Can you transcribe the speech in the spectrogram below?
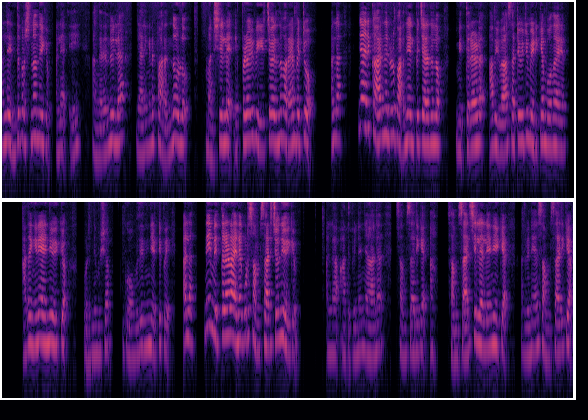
അല്ല എന്ത് പ്രശ്നമാന്ന് ചോദിക്കും. അല്ല ഏ അങ്ങനെയൊന്നുമില്ല. ഞാനിങ്ങനെ പറഞ്ഞോളൂ മനുഷ്യല്ലേ എപ്പോഴും ഒരു വീഴ്ച വരുന്നു പറയാൻ പറ്റുമോ അല്ല ഞാൻ ഒരു കാര്യം നിന്നോട് പറഞ്ഞു ഏൽപ്പിച്ചായിരുന്നല്ലോ. മിത്രയുടെ ആ വിവാഹ സർട്ടിഫിക്കറ്റ് മേടിക്കാൻ പോകുന്ന കാര്യം. അതെങ്ങനെയായെന്ന് ചോദിക്കോ ഒരു നിമിഷം ഗോമതി നിന്ന് ഞെട്ടിപ്പോയി. അല്ല നീ മിത്രയുടെ അതിനെക്കുറിച്ച് സംസാരിച്ചോന്ന് ചോദിക്കും. അല്ല അത് പിന്നെ ഞാൻ സംസാരിക്കാം ആ സംസാരിച്ചില്ലല്ലേന്ന് ചോദിക്കാം അത് പിന്നെ ഞാൻ സംസാരിക്കാം.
